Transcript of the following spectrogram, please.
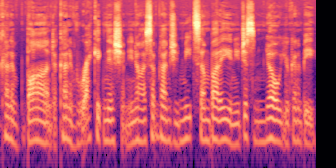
kind of bond, a kind of recognition. You know how sometimes you meet somebody and you just know you're going to be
